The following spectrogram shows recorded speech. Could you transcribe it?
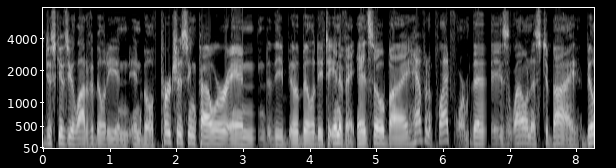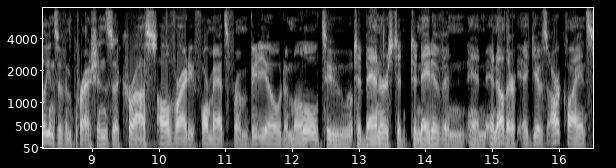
just gives you a lot of ability in, in both purchasing power and the ability to innovate. And so by having a platform that is allowing us to buy billions of impressions across all variety of formats from video to mobile to, to banners to, to native and, and, and other, it gives our clients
